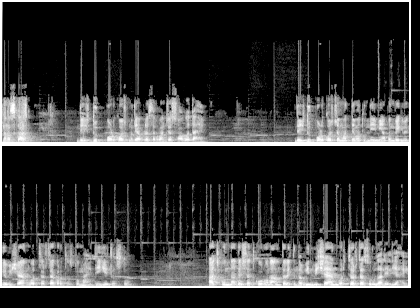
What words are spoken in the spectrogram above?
नमस्कार. देशदूत पॉडकास्टमध्ये आपलं सर्वांचं स्वागत आहे. देशदूत पॉडकास्टच्या माध्यमातून नेहमी आपण वेगवेगळ्या विषयांवर चर्चा करत असतो माहिती घेत असतो. आज पुन्हा देशात कोरोनानंतर एक नवीन विषयांवर चर्चा सुरू झालेली आहे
